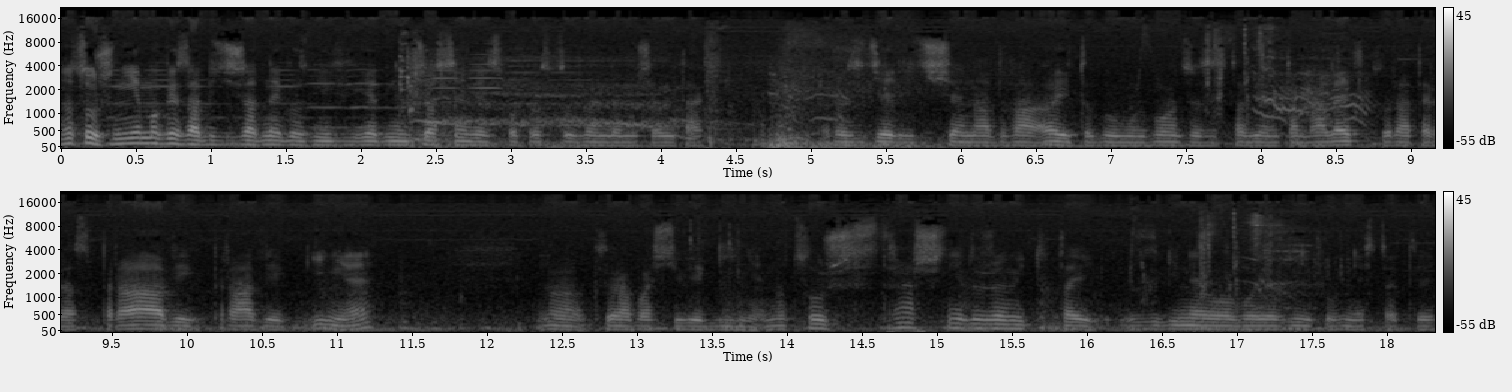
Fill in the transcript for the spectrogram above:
No cóż, nie mogę zabić żadnego z nich jednym ciosem, więc po prostu będę musiał i tak rozdzielić się na dwa. Oj, to był mój błąd, że zostawiłem tam Alet, która teraz prawie, prawie ginie. No, która właściwie ginie. No cóż, strasznie dużo mi tutaj zginęło wojowników, niestety.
